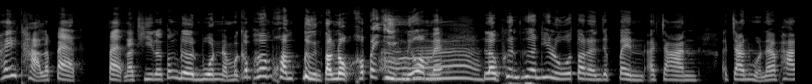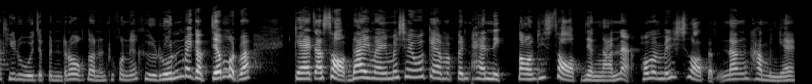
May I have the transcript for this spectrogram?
ให้ฐานละแปด แปดนาทีเราต้องเดินวนอะมันก็เพิ่มความตื่นตระหนกเข้าไปอีกนึกออกไหมเราเพื่อนๆที่รู้ตอนนั้นจะเป็นอาจารย์อาจารย์หัวหน้าภาคที่รู้จะเป็นโรคตอนนั้นทุกคนก็คือรุ้นไปกับเจ๊ยบหมดว่า แกจะสอบได้ไหมไม่ใช่ว่าแกมาเป็น panic ตอนที่สอบอย่างนั้นอะเพราะมันไม่ได้สอบแบบนั่งทำอย่างเงี้ย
